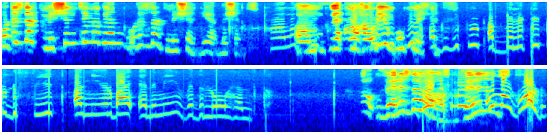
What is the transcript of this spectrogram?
What is that mission thing again? What is that mission? Yeah, missions. Um, where- how do you go to activate mission? execute ability to defeat a nearby enemy with low health. Oh, where is the? This means- Where is? oh my god!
